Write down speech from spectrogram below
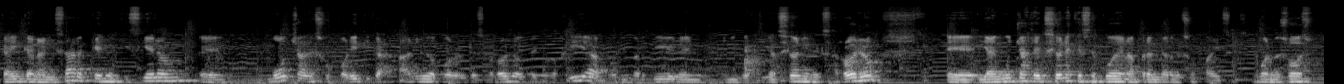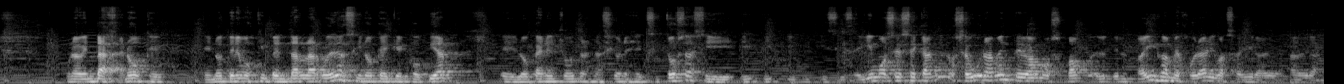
que hay que analizar qué es lo que hicieron. Eh, muchas de sus políticas han ido por el desarrollo de tecnología, por invertir en, investigación y desarrollo, eh, y hay muchas lecciones que se pueden aprender de esos países. Bueno, eso es una ventaja, ¿no? Que, no tenemos que inventar la rueda, sino que hay que copiar eh, lo que han hecho otras naciones exitosas y, si seguimos ese camino, seguramente vamos, el, país va a mejorar y va a salir adelante.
